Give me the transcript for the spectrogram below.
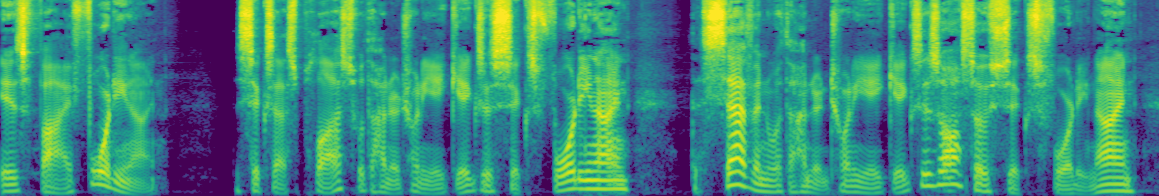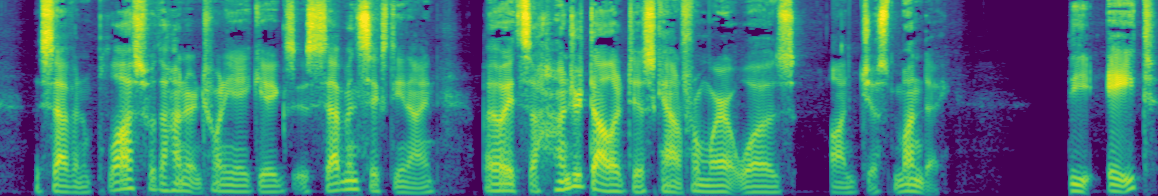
is 549. The 6S Plus with 128 gigs is 649. The 7 with 128 gigs is also 649. The 7 Plus with 128 gigs is 769. By the way, it's a $100 discount from where it was on just Monday. The 8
